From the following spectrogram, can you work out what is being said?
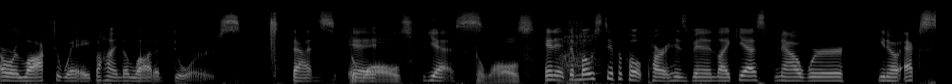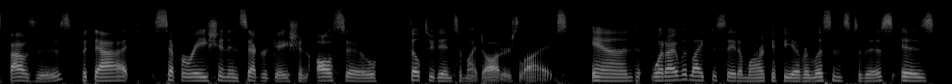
or locked away behind a lot of doors. That's the it. walls. Yes. The walls. And it, the most difficult part has been like, yes, now we're, you know, ex spouses, but that separation and segregation also filtered into my daughter's lives. And what I would like to say to Mark, if he ever listens to this, is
